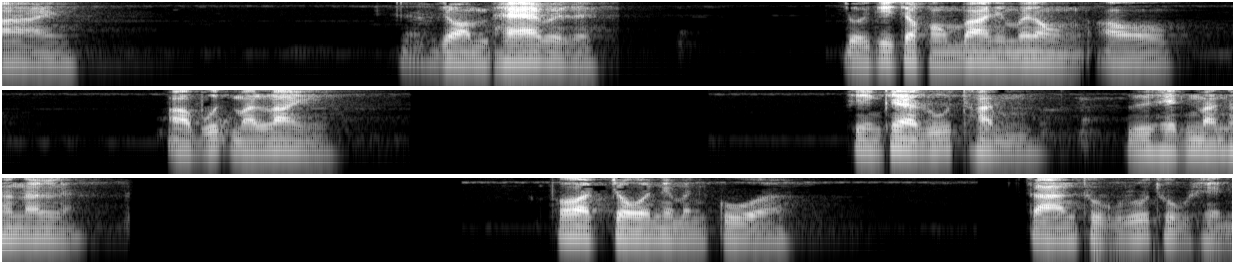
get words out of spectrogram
อาย ยอมแพ้ไปเลย โดยที่เจ้าของบ้านนี่ไม่ต้องเอาอาวุธมาไล่ เพียงแค่รู้ทัน หรือเห็นมันเท่านั้นแหละ เพราะโจรเนี่ยมันกลัว การถูกรู้ถูกเห็น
